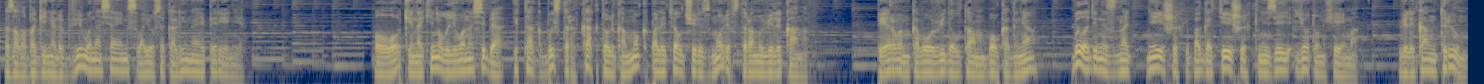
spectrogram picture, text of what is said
сказала богиня любви, вынося им свое соколиное оперение. Локи накинул его на себя и так быстро, как только мог, полетел через море в сторону великанов. Первым, кого увидел там бог огня – был один из знатнейших и богатейших князей Йотунхейма – великан Трюм.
